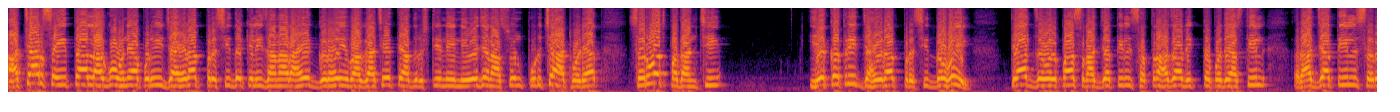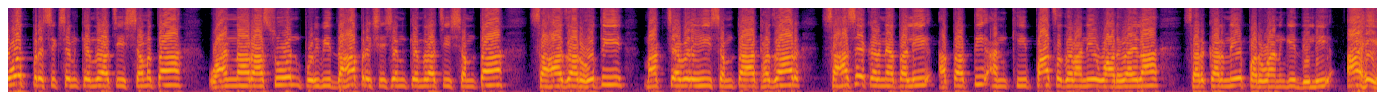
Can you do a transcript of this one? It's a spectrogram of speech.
आचारसंहिता लागू होण्यापूर्वी जाहिरात प्रसिद्ध केली जाणार आहे. गृह विभागाचे त्या दृष्टीने नियोजन असून पुढच्या आठवड्यात सर्वच पदांची एकत्रित जाहिरात प्रसिद्ध होईल. त्यात जवळपास राज्यातील सतरा हजार रिक्त पदे असतील. राज्यातील सर्वच प्रशिक्षण केंद्राची क्षमता वाढणार असून पूर्वी दहा प्रशिक्षण केंद्राची क्षमता सहा हजार होती. मागच्या वेळी ही क्षमता आठ हजार सहाशे करण्यात आली. आता ती आणखी पाच हजाराने वाढवायला सरकारने परवानगी दिली आहे.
